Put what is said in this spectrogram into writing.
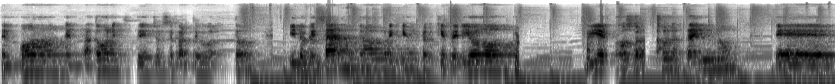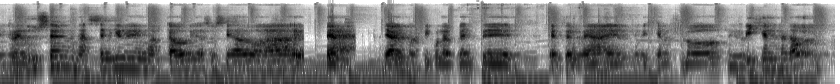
en monos, en ratones, de hecho se partió con esto. Y lo que se ha demostrado, por ejemplo, es que periodos 10, 2 horas, hasta ahí uno, eh, reducen una serie de marcadores asociados a enfermedades, ya particularmente enfermedades, por ejemplo, de origen metabólico.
